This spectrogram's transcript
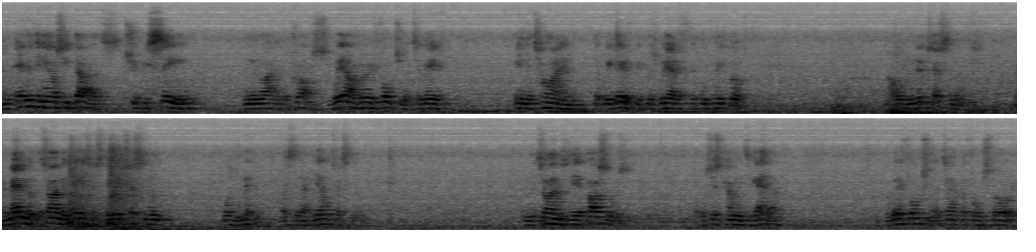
And everything else he does should be seen in the light of the cross. We are very fortunate to live in the time that we live because we have the complete book. Old and New Testament. Remember at the time of Jesus the New Testament wasn't written. They still had the Old Testament. In the times of the apostles, it was just coming together. But we're fortunate to have the full story.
